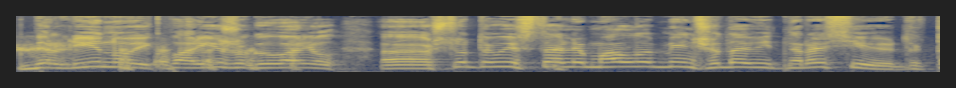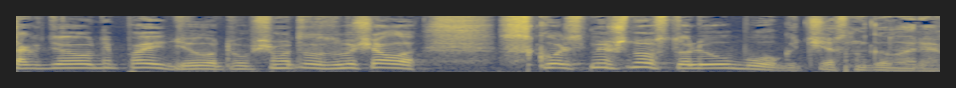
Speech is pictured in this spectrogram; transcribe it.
К Берлину и к Парижу говорил, «Э, что-то вы стали мало меньше давить на Россию, так, так дело не пойдет. В общем, это звучало сколь смешно, столь и убого, честно говоря.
